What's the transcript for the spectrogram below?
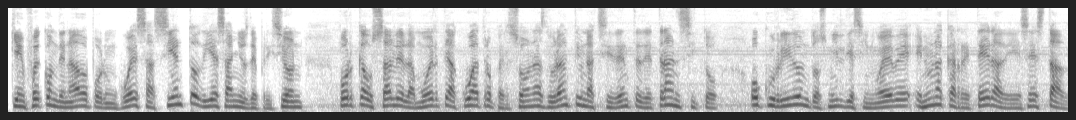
quien fue condenado por un juez a 110 años de prisión por causarle la muerte a cuatro personas durante un accidente de tránsito ocurrido en 2019 en una carretera de ese estado.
